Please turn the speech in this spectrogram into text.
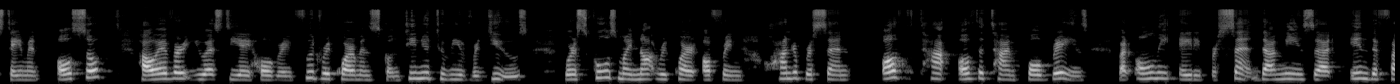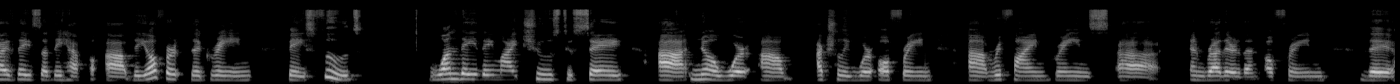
statement also. However, USDA whole grain food requirements continue to be reduced, where schools might not require offering 100% of, of the time whole grains, but only 80%. That means that in the five days that they have, uh, they offer the grain-based foods, one day they might choose to say, uh, no, we're um, actually we're offering uh, refined grains, uh, and rather than offering the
